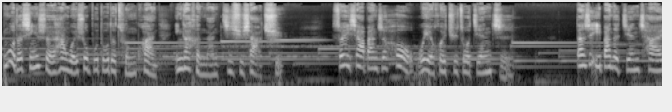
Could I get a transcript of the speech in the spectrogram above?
凭我的薪水和为数不多的存款应该很难继续下去，所以下班之后我也会去做兼职。但是，一般的兼差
